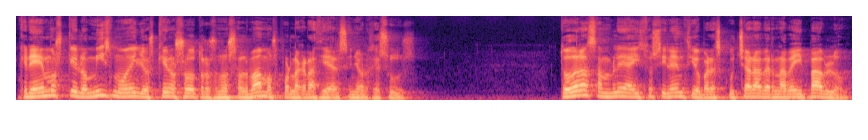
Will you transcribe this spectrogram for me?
Creemos que lo mismo ellos que nosotros nos salvamos por la gracia del Señor Jesús. Toda la asamblea hizo silencio para escuchar a Bernabé y Pablo,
